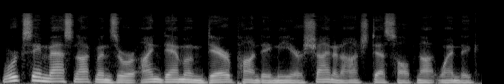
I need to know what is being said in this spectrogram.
Wirksame Maßnahmen zur Eindämmung der Pandemie erscheinen auch deshalb notwendig,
